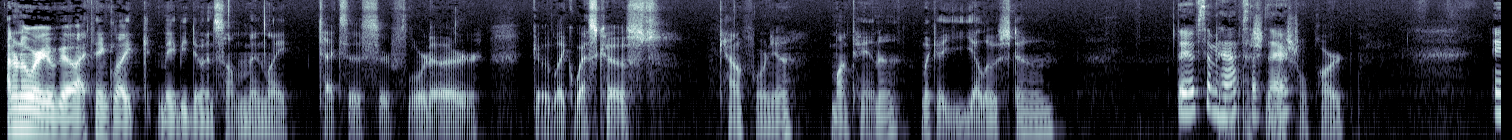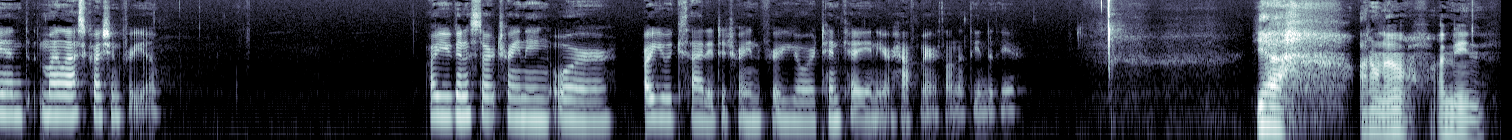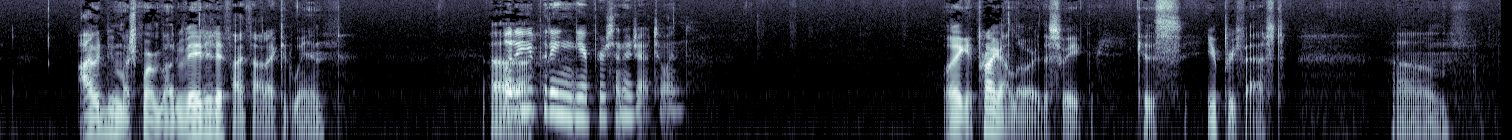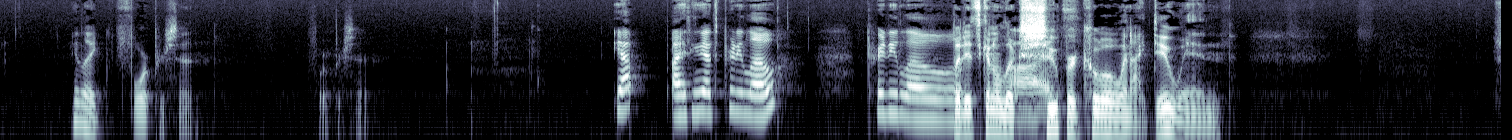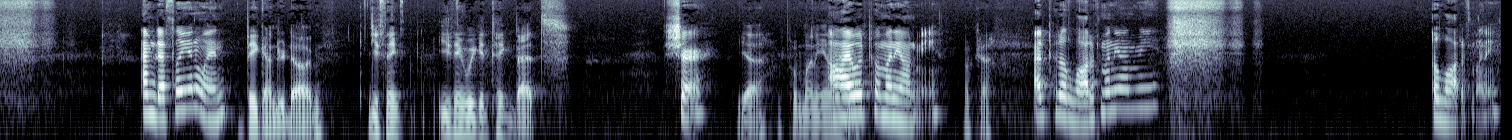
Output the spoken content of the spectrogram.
I don't know where you'll go. I think like maybe doing something in like Texas or Florida or go like West Coast, California, Montana, like a Yellowstone They have some halves up there. national park. And my last question for you. Are you going to start training or are you excited to train for your 10K and your half marathon at the end of the year? Yeah, I don't know. I mean, I would be much more motivated if I thought I could win. Uh, what are uh, you putting your percentage at to win? Well, it probably got lower this week because you're pretty fast. Um, maybe like 4%. 4%. I think that's pretty low. Pretty low. But it's gonna look odds. super cool when I do win. I'm definitely going to win. Big underdog. You think? You think we could take bets? Sure. Yeah, put money on. I would put money on me. Okay. I'd put a lot of money on me. A lot of money.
